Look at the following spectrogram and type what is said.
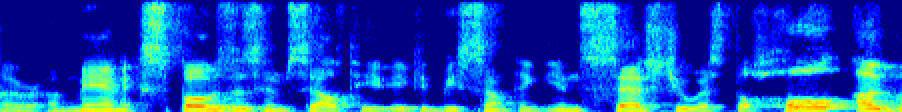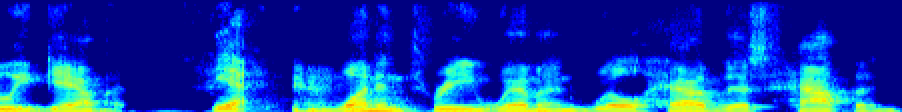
a, a man exposes himself to it could be something incestuous, the whole ugly gamut. Yeah. And one in three women will have this happen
